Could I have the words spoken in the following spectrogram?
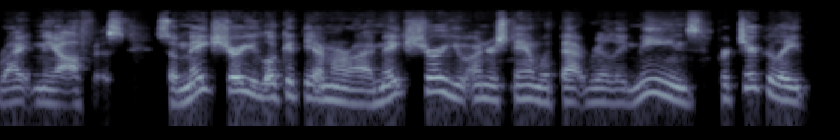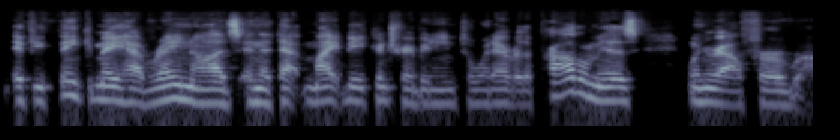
right in the office. So make sure you look at the MRI, make sure you understand what that really means, particularly if you think you may have Raynaud's and that that might be contributing to whatever the problem is when you're out for a run.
